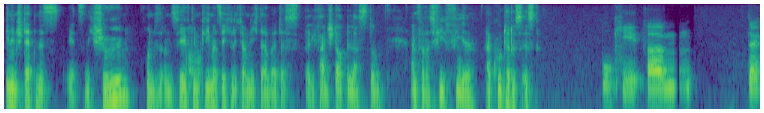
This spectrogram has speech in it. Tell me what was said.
in den Städten ist jetzt nicht schön und, und es hilft dem Klima sicherlich auch nicht, aber dass da die Feinstaubbelastung einfach was viel, viel akuteres ist. Okay, ähm, der,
